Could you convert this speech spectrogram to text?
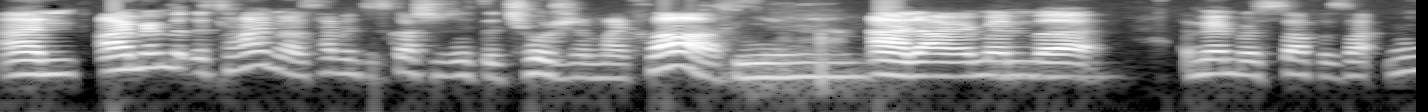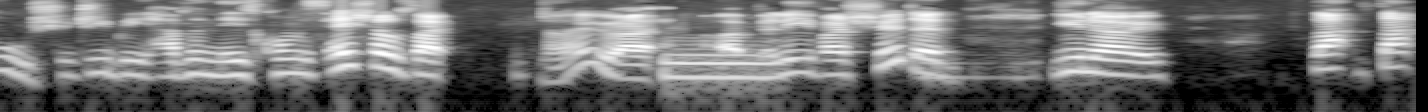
And I remember at the time I was having discussions with the children in my class, yeah. and I remember a member of staff was like, "Oh, should you be having these conversations?" I was like, "No, I, mm. I believe I should." And you know, that that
